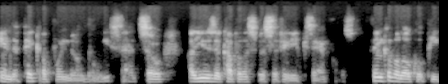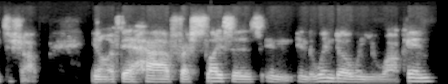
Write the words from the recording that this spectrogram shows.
in the pickup window that we set. So I'll use a couple of specific examples. Think of a local pizza shop. You know, if they have fresh slices in, in the window when you walk in,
